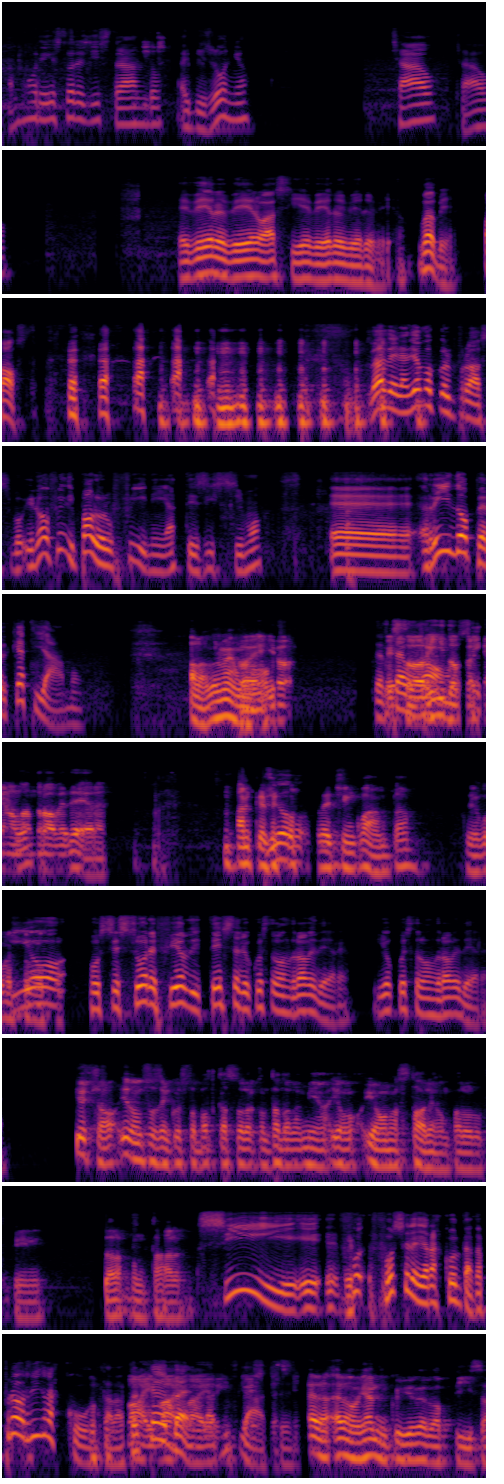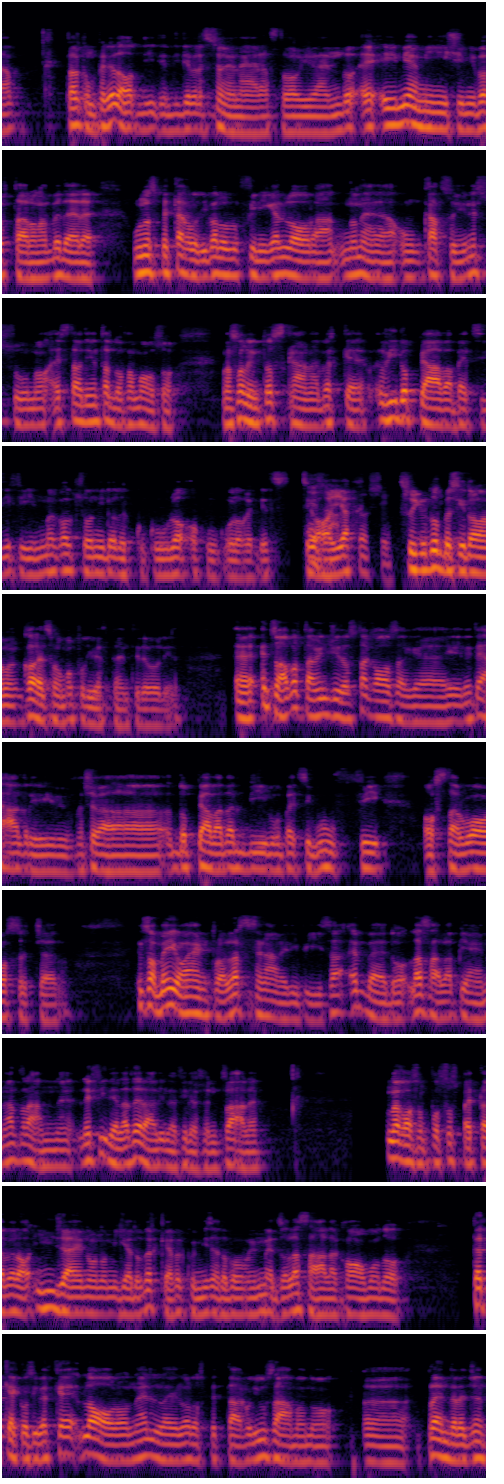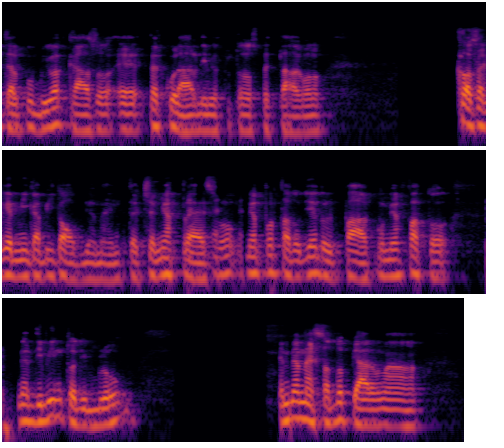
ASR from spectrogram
Amore, sto registrando. Hai bisogno? Ciao, ciao. È vero, è vero, ah sì, è vero, è vero, è vero. Va bene, posto. Va bene, andiamo col prossimo. Il nuovo film di Paolo Ruffini, attesissimo. Eh, rido perché ti amo. Allora, per me è un Poi io per questo rido perché secco. non lo andrò a vedere. Anche se io, costa 3,50. Io, io possessore fiero di tessere, questo lo andrò a vedere. Io questo lo andrò a vedere. Io, io, non so se in questo podcast ho raccontato la mia. Io, io, ho una storia con Paolo Ruffini. da raccontare. Sì, e, for- forse l'hai raccontata, però riraccontala vai, perché vai, è bella, vai, mi piace. Era, erano gli anni in cui vivevo a Pisa, tra l'altro un periodo di, di depressione nera stavo vivendo e, e, i miei amici mi portarono a vedere uno spettacolo di Paolo Ruffini che allora non era un cazzo di nessuno e stava diventando famoso ma solo in Toscana perché ridoppiava pezzi di film col suo nido del cuculo o cuculo che dir si esatto, voglia. Sì. Su YouTube si trovano ancora e sono molto divertenti, devo dire. Eh, insomma, portava in giro sta cosa che nei teatri faceva, doppiava dal vivo pezzi buffi o Star Wars, eccetera. Insomma, io entro all'Arsenale di Pisa e vedo la sala piena tranne le file laterali e la fila centrale una cosa un po' sospetta, però ingenuo, non mi chiedo perché, per cui mi sento proprio in mezzo alla sala, comodo. Perché così? Perché loro nei loro spettacoli usavano eh, prendere gente dal pubblico a caso e percularli per tutto lo spettacolo. Cosa che mi capitò ovviamente, cioè mi ha preso, mi ha portato dietro il palco, mi ha fatto, mi ha dipinto di blu e mi ha messo a doppiare una,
